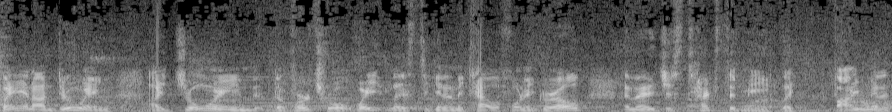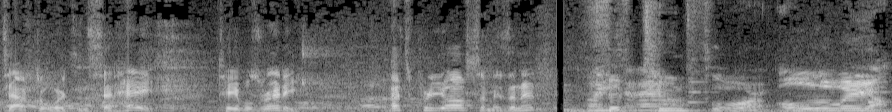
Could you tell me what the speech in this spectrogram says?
plan on doing, I joined the virtual wait list to get in the California Grill, and they just texted me like five minutes afterwards and said, hey, table's ready. That's pretty awesome, isn't it? 15th floor, all the way up.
